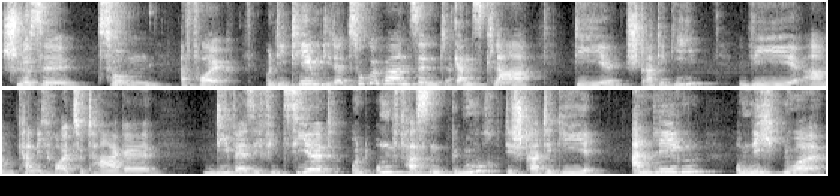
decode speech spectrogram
Schlüssel zum Erfolg. Und die Themen, die dazugehören, sind ganz klar die Strategie. Wie ähm, kann ich heutzutage diversifiziert und umfassend genug die Strategie anlegen, um nicht nur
